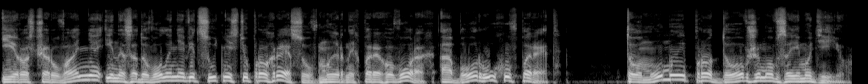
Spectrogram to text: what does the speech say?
і розчарування і незадоволення відсутністю прогресу в мирних переговорах або руху вперед. Тому ми продовжимо взаємодію.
